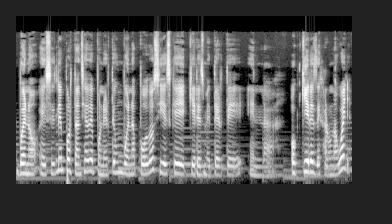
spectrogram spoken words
bueno, esa es la importancia de ponerte un buen apodo si es que quieres meterte en la o quieres dejar una huella.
